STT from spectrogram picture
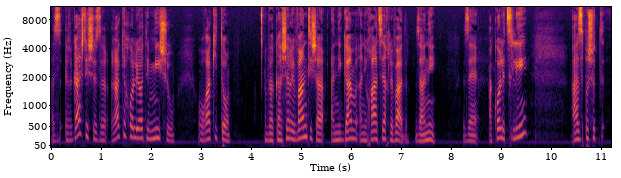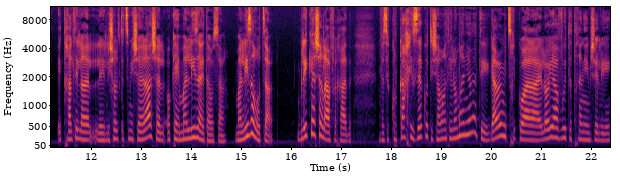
אז הרגשתי שזה רק יכול להיות עם מישהו, או רק איתו. וכאשר הבנתי שאני גם, אני יכולה להצליח לבד, זה אני. זה הכל אצלי, אז פשוט התחלתי ל- ל- לשאול את עצמי שאלה של, אוקיי, מה ליזה הייתה עושה? מה ליזה רוצה? בלי קשר לאף אחד. וזה כל כך חיזק אותי, שאמרתי, לא מעניין אותי, גם אם יצחקו עליי, לא יאהבו את התכנים שלי,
